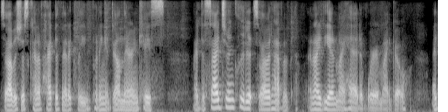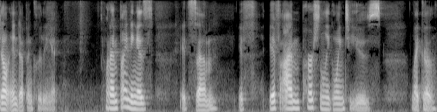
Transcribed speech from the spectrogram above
So I was just kind of hypothetically putting it down there in case I decide to include it so I would have a, an idea in my head of where it might go. I don't end up including it. What I'm finding is it's um, if if I'm personally going to use like a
